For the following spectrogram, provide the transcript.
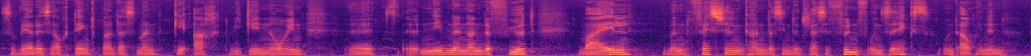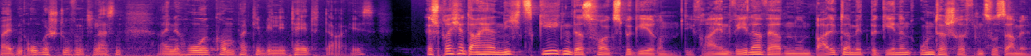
So wäre es auch denkbar, dass man G8 wie G9 äh, nebeneinander führt, weil man feststellen kann, dass in der Klasse 5 und 6 und auch in den beiden Oberstufenklassen eine hohe Kompatibilität da ist. Es spreche daher nichts gegen das Volksbegehren. Die Freien Wähler werden nun bald damit beginnen, Unterschriften zu sammeln.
